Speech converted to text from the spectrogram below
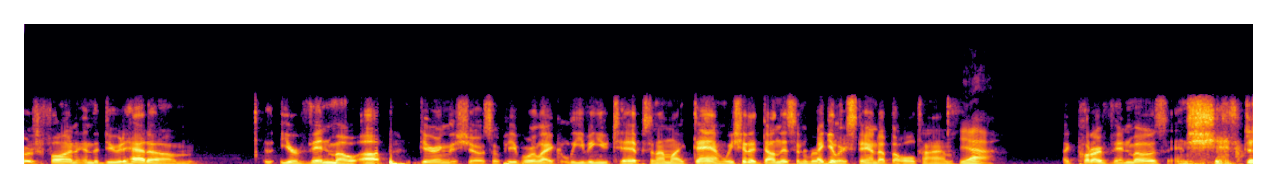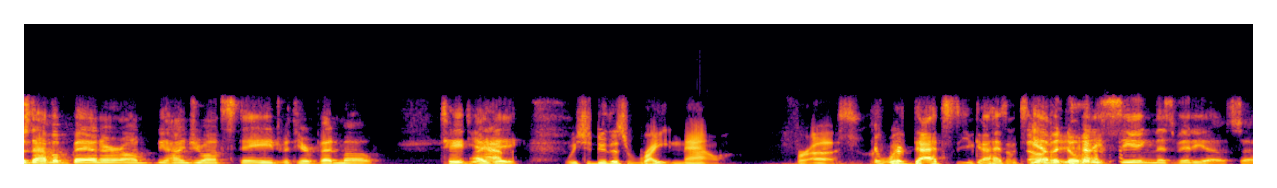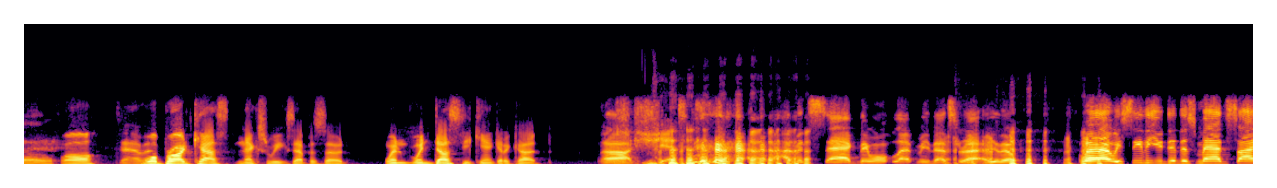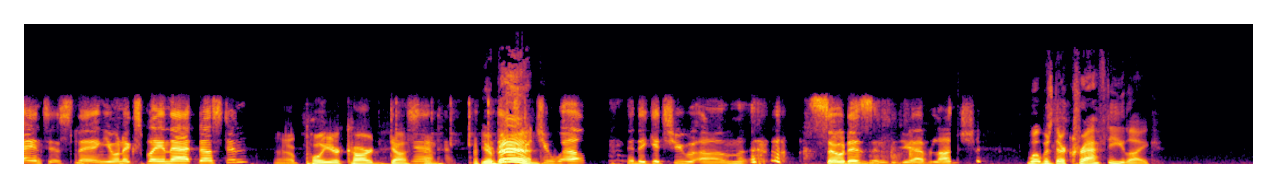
it was fun, and the dude had um, your Venmo up during the show, so people were like leaving you tips, and I'm like, damn, we should have done this in regular stand up the whole time, Yeah. like put our Venmos and shit, Just to have a banner on behind you on stage with your Venmo dude. Yeah, ID. We should do this right now for us. We're, that's you guys. I'm telling Yeah, but you. nobody's seeing this video, so Well, Damn it. we'll broadcast next week's episode when when Dusty can't get a cut. Ah, shit. I'm in SAG. They won't let me. That's right. You know. Well, we see that you did this mad scientist thing. You want to explain that, Dustin? Uh, pull your card, Dustin. You're Did they treat banned. you well? Did they get you um sodas and did you have lunch? What was their crafty like?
